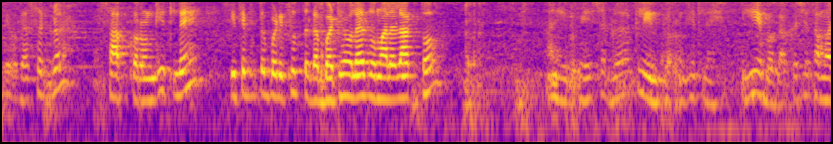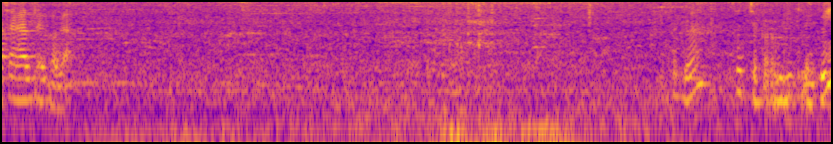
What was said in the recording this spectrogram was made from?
हे बघा सगळं साफ करून घेतलंय. इथे फक्त बडीसोपचा डब्बा ठेवला जो मला लागतो. आणि हे बघा हे सगळं क्लीन करून घेतलंय. हे बघा कसे तमाशा घालतायत बघा. सगळं स्वच्छ करून घेतलंय मी.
